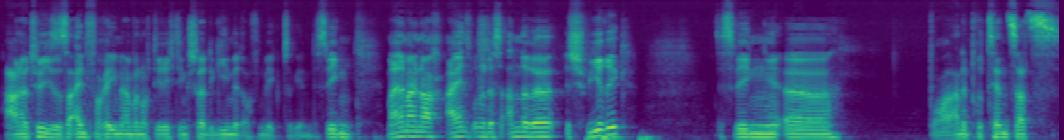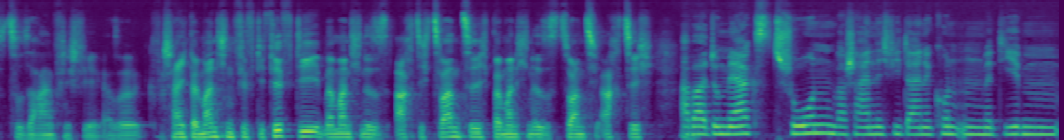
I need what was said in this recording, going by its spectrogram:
Aber natürlich ist es einfacher, ihm einfach noch die richtigen Strategien mit auf den Weg zu gehen. Deswegen, meiner Meinung nach, eins ohne das andere ist schwierig. Deswegen, äh, boah, einen Prozentsatz zu sagen, finde ich schwierig. Also wahrscheinlich bei manchen 50-50, bei manchen ist es 80-20, bei manchen ist es 20-80. Aber du merkst schon wahrscheinlich, wie deine Kunden mit jedem,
